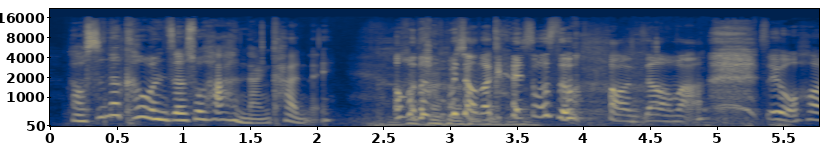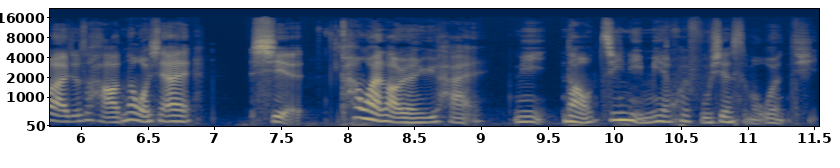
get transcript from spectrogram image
老师，那柯文哲说他很难看呢。”我都不晓得该说什么好，你知道吗？所以我后来就说：“好，那我现在写看完老人与海，你脑筋里面会浮现什么问题？”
